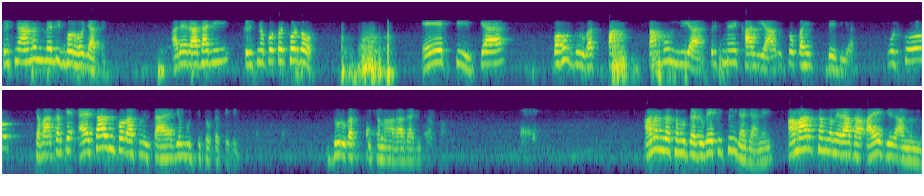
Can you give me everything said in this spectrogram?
कृष्ण आनंद में भी घोर हो जाते हैं। अरे राधा जी, कृष्ण को तो छोड़ दो। एक चीज़, क्या बहुत दुर्गत तांबुल लिया, कृष्ण ने खा लिया, उसको कहीं दे दिया। उसको चबा करके ऐसा उनको रस मिलता है जो मूर्छित होकर के दुर्गत कितना राधा जी का आनंद समुद्र डूबे कुछ ही न जाने। अमार संग में राधा पाए जी आनंद।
